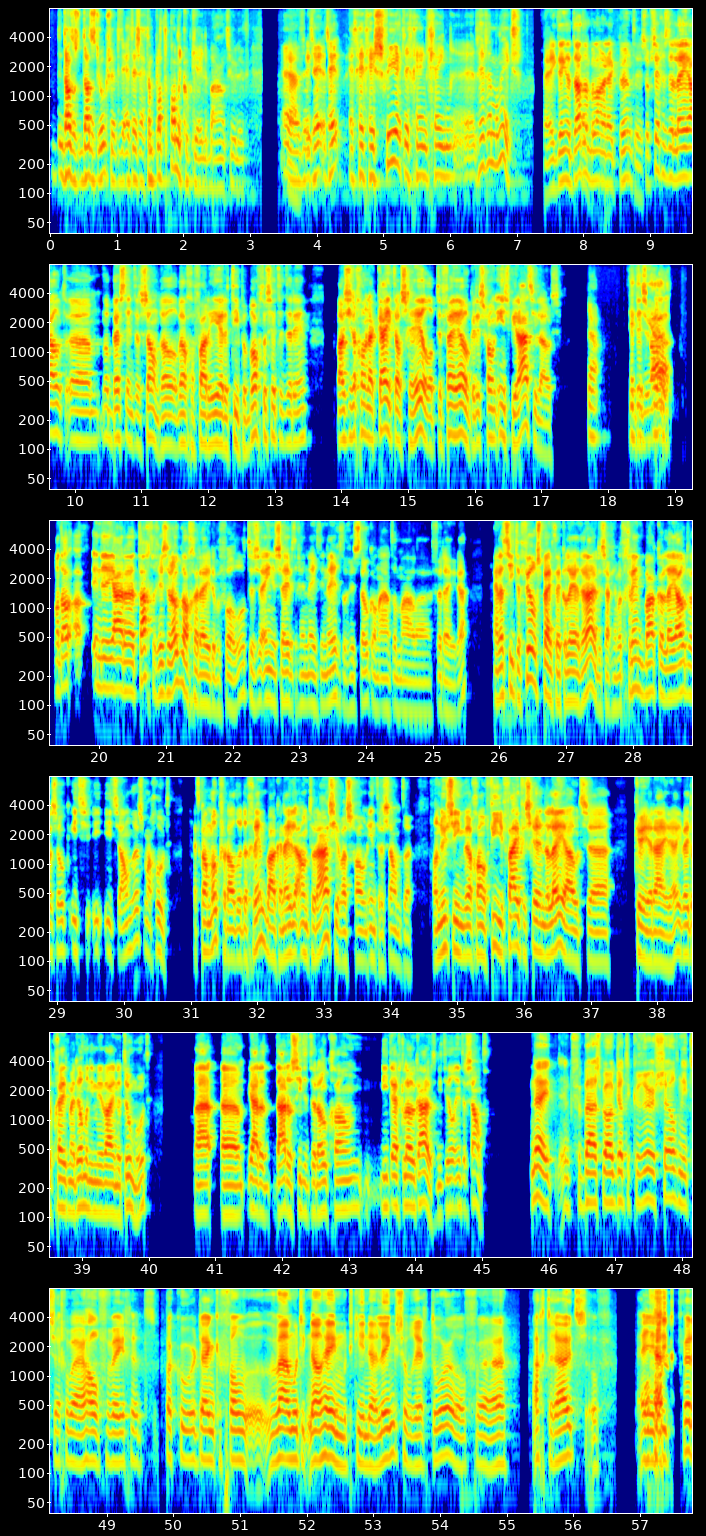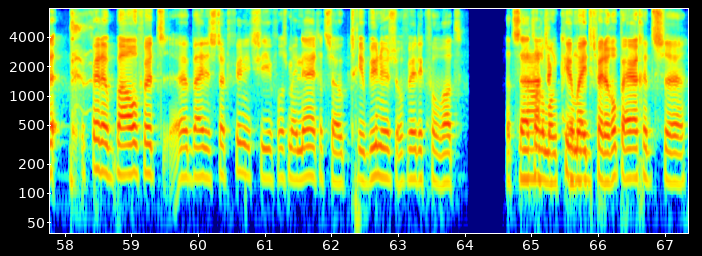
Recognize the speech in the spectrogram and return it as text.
dat is, dat is natuurlijk ook zo. Het, is echt een platte pannenkoek, die hele baan natuurlijk. Eh, Ja. het, het, het, het heeft geen sfeer, het heeft, geen, geen, eh, het heeft helemaal niks. Nee, ik denk dat dat een belangrijk punt is. Op zich is de layout ehm, nog best interessant. Wel, wel gevarieerde type bochten zitten erin. Maar als je er gewoon naar kijkt als geheel, op tv ook, het is gewoon inspiratieloos. Ja. Het is Ja. gewoon, want al- in de jaren 80 is er ook wel gereden bijvoorbeeld. Tussen 71 en 1990 is het ook al een aantal malen eh, verreden. En dat ziet er veel spectaculairder uit. Dan zag je wat grindbakken, layout was ook iets, iets anders. Maar goed, het kwam ook vooral door de grindbakken. En de hele entourage was gewoon interessanter. Want nu zien we gewoon vier, vijf verschillende layouts eh, kun je rijden. Je weet op een gegeven moment helemaal niet meer waar je naartoe moet. Maar ehm, ja, daardoor ziet het er ook gewoon niet echt leuk uit. Niet heel interessant. Nee, het verbaast me ook dat de coureurs zelf niet zeg maar halverwege het parcours denken van eh, waar moet ik nou heen? Moet ik hier naar links of rechtdoor of eh, achteruit? Of... En je ziet verder, verder behalve het eh, bij de start-finish zie je volgens mij nergens ook tribunes of weet ik veel wat. Dat staat Ja, allemaal een kilometer verderop ergens. eh.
